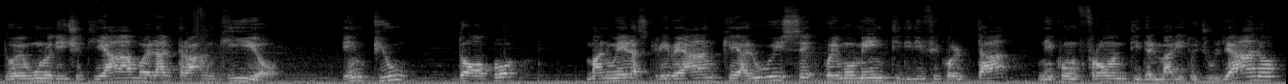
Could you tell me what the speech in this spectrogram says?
dove uno dice ti amo e l'altra anch'io. E in più, dopo, Manuela scrive anche a Luis quei momenti di difficoltà nei confronti del marito Giuliano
